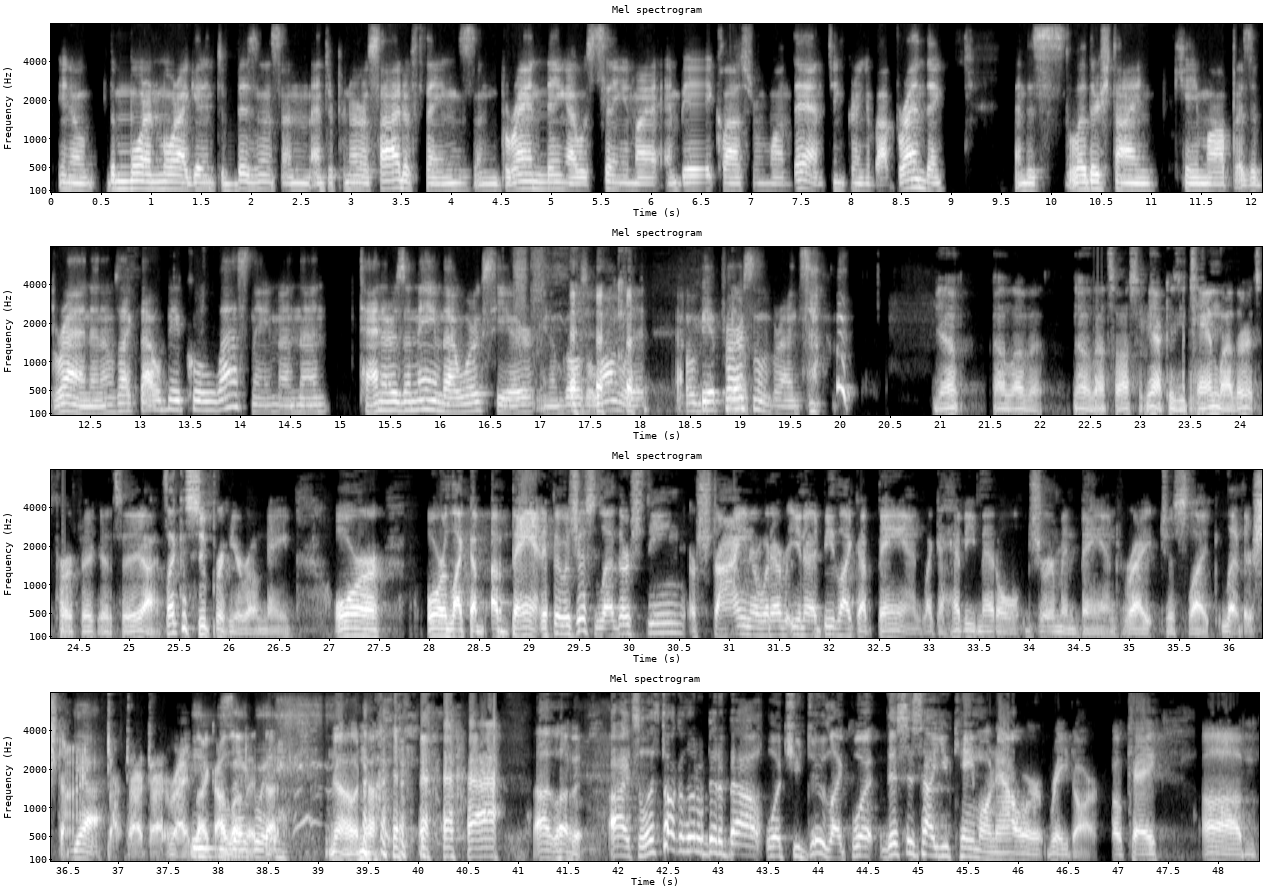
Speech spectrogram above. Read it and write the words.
you know the more and more i get into business and entrepreneurial side of things and branding i was sitting in my mba classroom one day and tinkering about branding and this Leatherstein came up as a brand, and I was like, that would be a cool last name. And then Tanner is a name that works here, you know, goes along with it. That would be a personal yeah. brand. So. yep, I love it. No, that's awesome. Yeah, because you tan leather, it's perfect. It's a, yeah, it's like a superhero name, or or like a, a band. If it was just Leatherstein or Stein or whatever, you know, it'd be like a band, like a heavy metal German band, right? Just like Leatherstein. Yeah. Right. Like exactly. I love it. That, no, no. I love it. All right. So let's talk a little bit about what you do. Like what, this is how you came on our radar. Okay. Um,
